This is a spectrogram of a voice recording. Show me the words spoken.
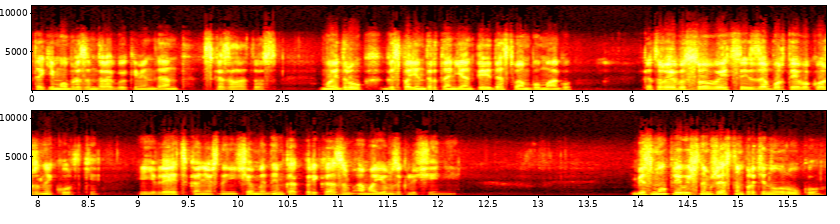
таким образом, дорогой комендант, сказал Атос. Мой друг, господин Д'Артаньян, передаст вам бумагу, которая высовывается из-за борта его кожаной куртки и является, конечно, ничем иным, как приказом о моем заключении. Безмо привычным жестом протянул руку.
